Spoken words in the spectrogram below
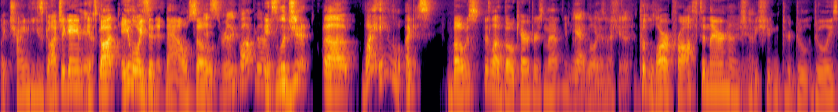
like Chinese gacha game. Yeah. It's got Aloys in it now, so it's really popular. it's legit. Uh, why Aloy? I guess bows. There's a lot of bow characters in that. You put yeah, Aloy in there. shit. Put Lara Croft in there. She'd Yeah. be shooting her duel- dualies.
